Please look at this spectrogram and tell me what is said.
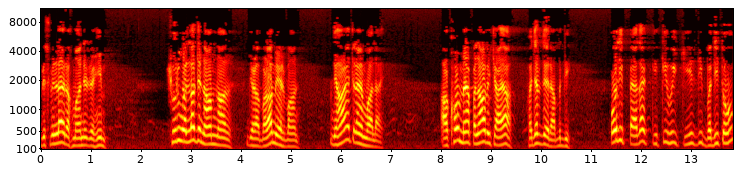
بسم اللہ الرحمن الرحیم. شروع اللہ دے نام نال جڑا بڑا مہربان نہایت رحم والا ہے۔ آکھو میں پناہ وچ فجر دے رب دی۔ ਉਹਦੀ ਪੈਦਾ ਕੀਤੀ ਹੋਈ ਚੀਜ਼ ਦੀ ਬਦੀ ਤੋਂ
